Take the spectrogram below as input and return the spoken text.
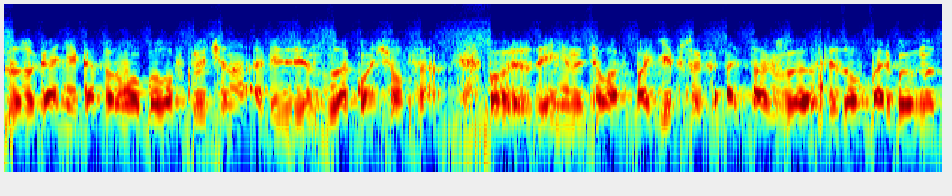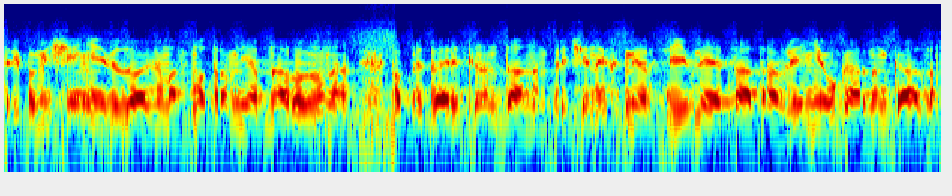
зажигание которого было включено, а бензин закончился. Повреждений на телах погибших, а также следов борьбы внутри помещения визуальным осмотром не обнаружено. По предварительным данным, причиной их смерти является отравление угарным газом.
